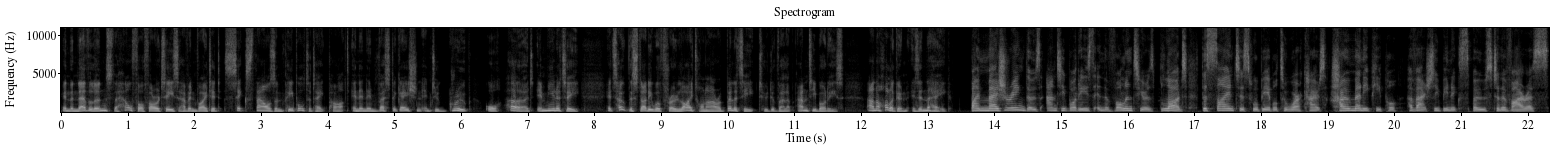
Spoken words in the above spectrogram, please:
In the Netherlands, the health authorities have invited 6,000 people to take part in an investigation into group or herd immunity. It's hoped the study will throw light on our ability to develop antibodies. Anna Holligan is in The Hague. By measuring those antibodies in the volunteers' blood, the scientists will be able to work out how many people have actually been exposed to the virus.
